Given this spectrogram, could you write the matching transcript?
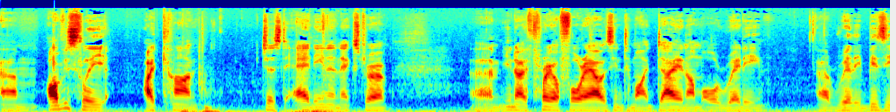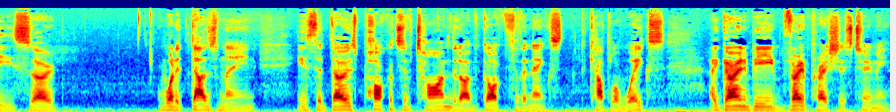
um, obviously, I can't just add in an extra um, you know, three or four hours into my day and I'm already uh, really busy. So, what it does mean is that those pockets of time that I've got for the next couple of weeks are going to be very precious to me.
